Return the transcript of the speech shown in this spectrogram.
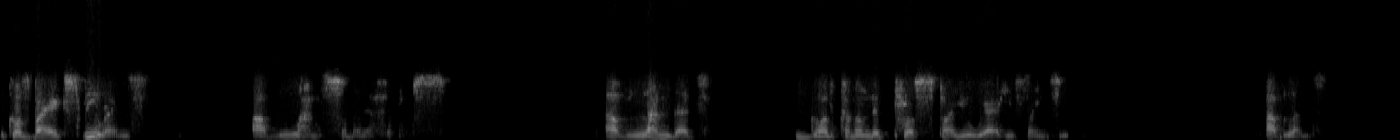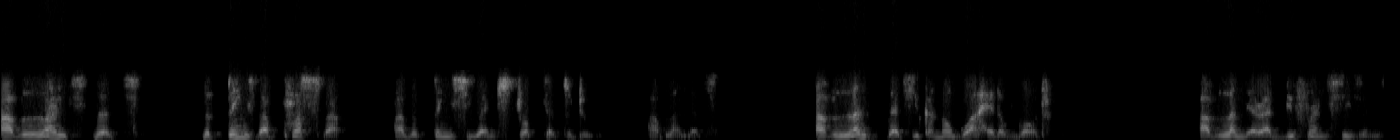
Because by experience, I've learned so many things. I've learned that God can only prosper you where He sends you. I've learned. I've learned that the things that prosper are the things you are instructed to do. I've learned that. I've learned that you cannot go ahead of God. I've learned there are different seasons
